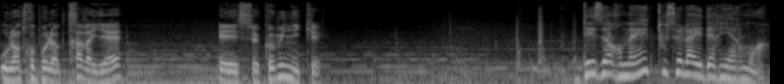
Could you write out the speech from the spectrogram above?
où l'anthropologue travaillait et se communiquait. Désormais, tout cela est derrière moi.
